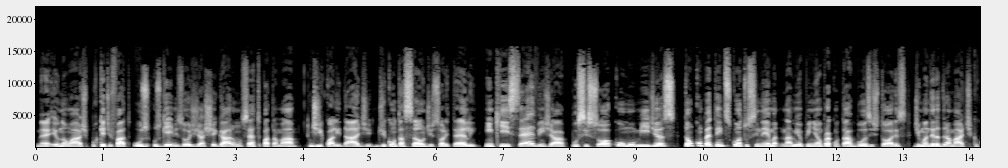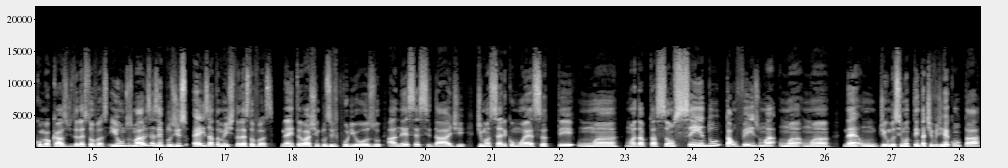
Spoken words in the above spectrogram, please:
né? Eu não acho, porque de fato, os, os games hoje já chegaram num certo patamar de qualidade de contação, de storytelling, em que servem já por si só como mídias tão competentes quanto o cinema, na minha opinião, para contar boas histórias de maneira dramática, como é o caso de The Last of Us. E um dos maiores exemplos disso é exatamente The Last of Us, né? Então eu acho inclusive curioso a necessidade de uma série como essa ter uma, uma adaptação sendo talvez uma uma, uma né, um, digamos assim, uma tentativa de recontar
